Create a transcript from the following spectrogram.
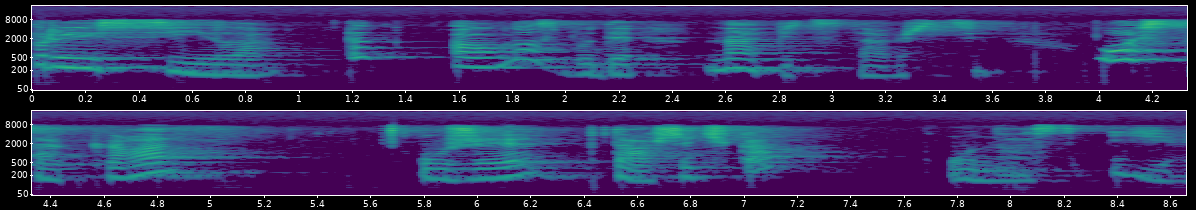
присіла. Так, а у нас буде на підставочці. Ось така уже пташечка у нас є.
